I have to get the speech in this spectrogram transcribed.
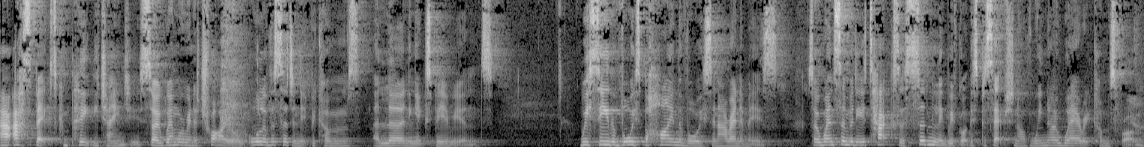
our aspect completely changes. So when we're in a trial, all of a sudden it becomes a learning experience. We see the voice behind the voice in our enemies. So when somebody attacks us, suddenly we've got this perception of we know where it comes from.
